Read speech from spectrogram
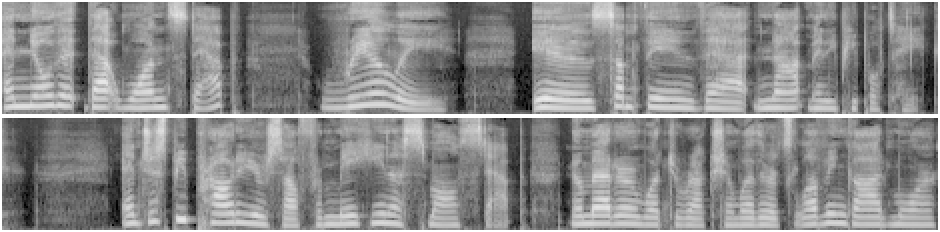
and know that that one step really is something that not many people take. And just be proud of yourself for making a small step, no matter in what direction, whether it's loving God more,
